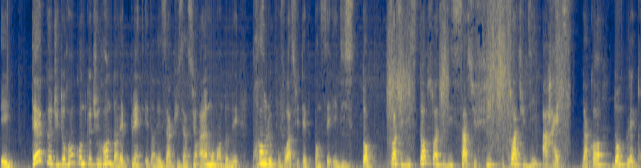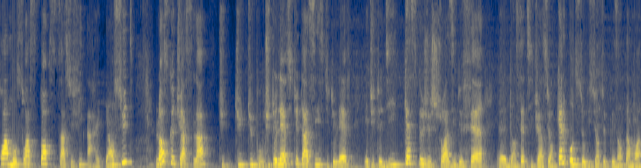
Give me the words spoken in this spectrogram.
Et Dès que tu te rends compte que tu rentres dans les plaintes et dans les accusations, à un moment donné, prends le pouvoir sur tes pensées et dis stop. Soit tu dis stop, soit tu dis ça suffit, soit tu dis arrête. D'accord? Donc les trois mots, soit stop, ça suffit, arrête. Et ensuite, lorsque tu as cela, tu, te lèves. Si tu es assise, tu te lèves et tu te dis qu'est-ce que je choisis de faire euh, dans cette situation. Quelle autre solution se présente à moi?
